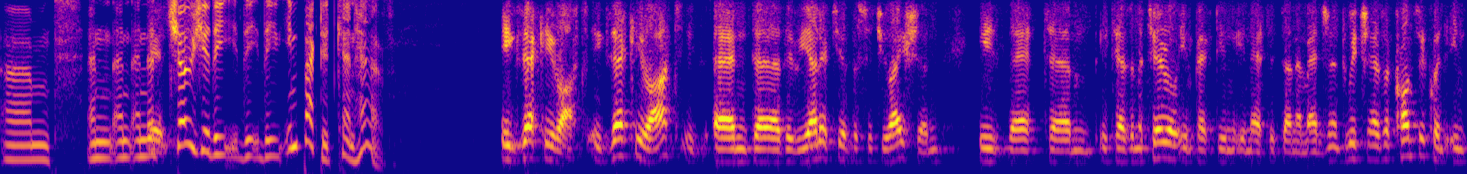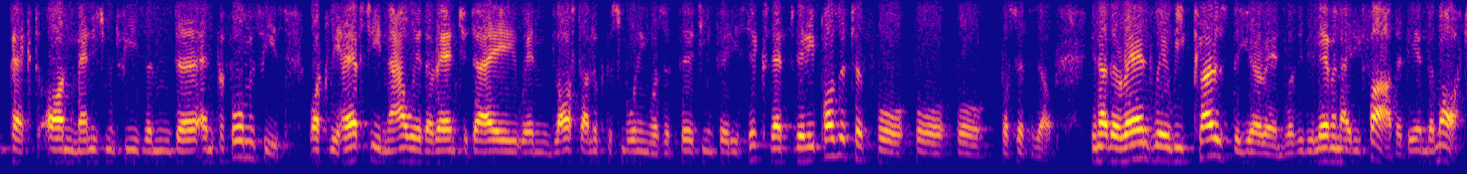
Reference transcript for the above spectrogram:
um, and and and yes. it shows you the, the, the impact it can have. Exactly right. Exactly right. And uh, the reality of the situation is that um, it has a material impact in, in assets under management, which has a consequent impact on management fees and uh, and performance fees. What we have seen now, where the rand today, when last I looked this morning, was at 13.36, that's very positive for for for for Citadel. You know, the rand where we closed the year end was at 11.85 at the end of March.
